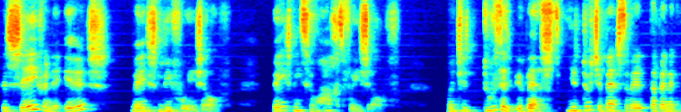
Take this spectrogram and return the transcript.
De zevende is, wees lief voor jezelf. Wees niet zo hard voor jezelf. Want je doet het je best. Je doet je best, daar ben ik 100.000%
